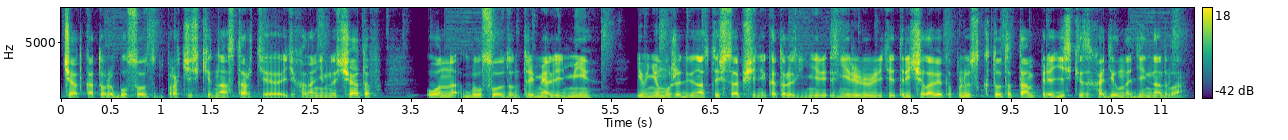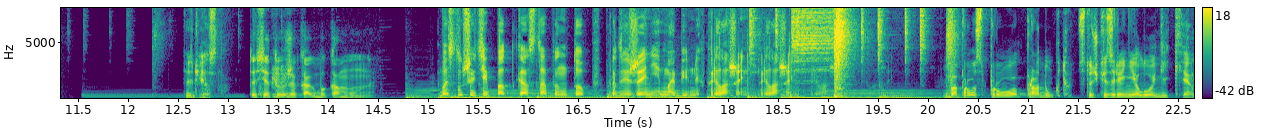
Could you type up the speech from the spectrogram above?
Чат, который был создан практически на старте этих анонимных чатов, он был создан тремя людьми, и в нем уже 12 тысяч сообщений, которые сгенерировали эти три человека, плюс кто-то там периодически заходил на день, на два. Интересно. То есть это уже как бы коммунно. Вы слушаете подкаст Up Top продвижение мобильных приложений. приложений, приложений. Вопрос про продукт с точки зрения логики.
